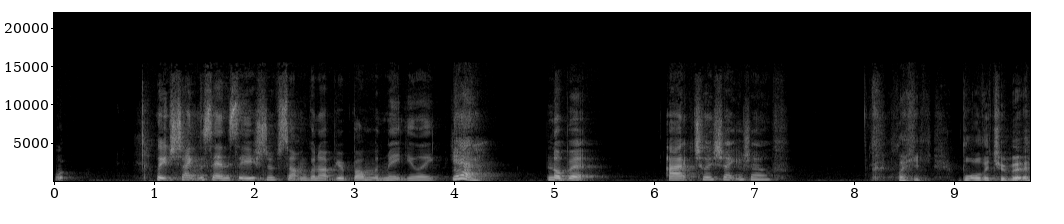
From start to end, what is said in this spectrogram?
Like, do you think the sensation of something going up your bum would make you like, Yeah. no, but actually shit yourself? Like, blow the tube out.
